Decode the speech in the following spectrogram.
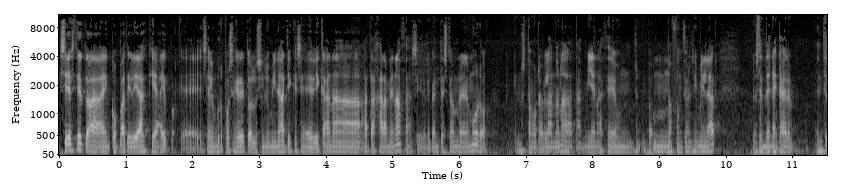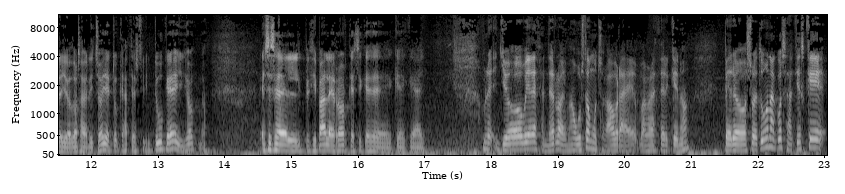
Sí es cierto la incompatibilidad que hay, porque si hay un grupo secreto, los Illuminati, que se dedican a atajar amenazas, y de repente este hombre del muro, que no estamos revelando nada, también hace un- una función similar, no se tendrían que haber, entre ellos dos, haber dicho, oye, ¿tú qué haces? ¿Y tú qué? Y yo. Ese es el principal error que sí que, que- que hay. Hombre, yo voy a defenderlo. A mí me ha gustado mucho la obra, ¿eh? Va a parecer que no. Pero sobre todo una cosa, que es que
